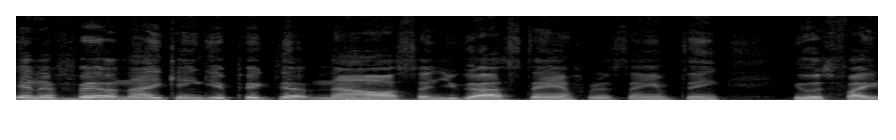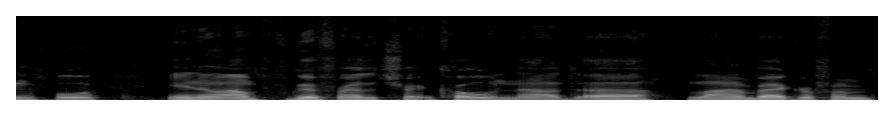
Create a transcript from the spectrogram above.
the NFL. Now he can't get picked up. Now all of a sudden, you got to stand for the same thing he was fighting for. You know, I'm good friends with Trent Cole now, uh, linebacker from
